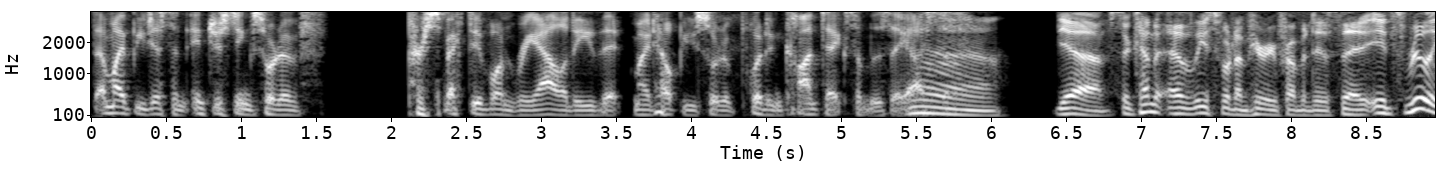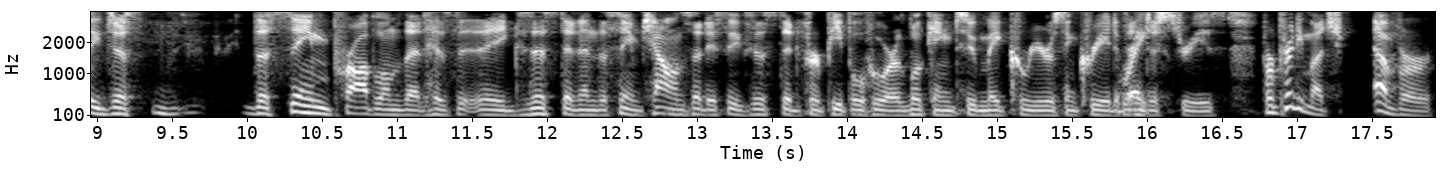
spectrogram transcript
that might be just an interesting sort of perspective on reality that might help you sort of put in context some of this AI yeah. stuff. Yeah. So kind of at least what I'm hearing from it is that it's really just the same problem that has existed and the same challenge that has existed for people who are looking to make careers in creative right. industries for pretty much ever.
